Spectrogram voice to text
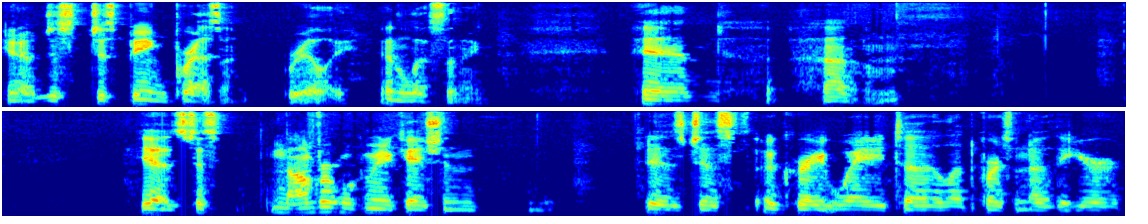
you know, just just being present, really, and listening. And um, yeah, it's just nonverbal communication is just a great way to let the person know that you're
